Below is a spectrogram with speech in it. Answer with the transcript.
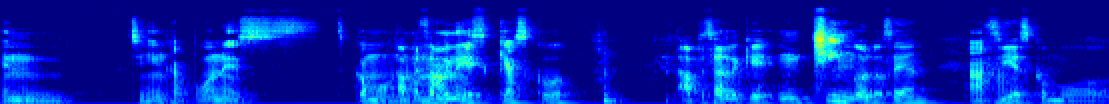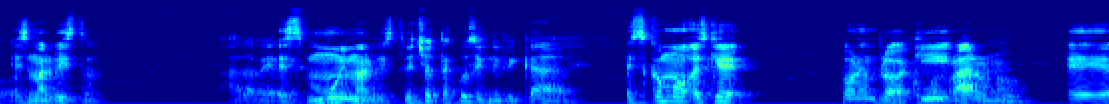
En, sí, en Japón es como, A no pesar de mames, que- qué asco. A pesar de que un chingo lo sean, Ajá, sí es como. es mal visto. A la verga. Es muy mal visto. De hecho, otaku significa Es como, es que, por ejemplo, aquí... como raro, ¿no? Eh,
